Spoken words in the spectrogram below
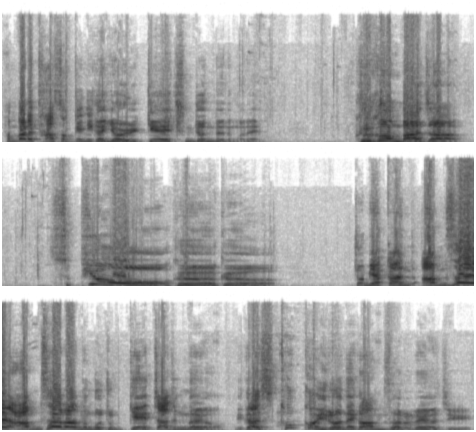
한 발에 다섯 개니까 열 개 충전되는 거네. 그건 맞아. 스피어 그 그 좀 약간 암살 암살하는 거 좀 개 짜증나요. 그러니까 스토커 이런 애가 암살을 해야지.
